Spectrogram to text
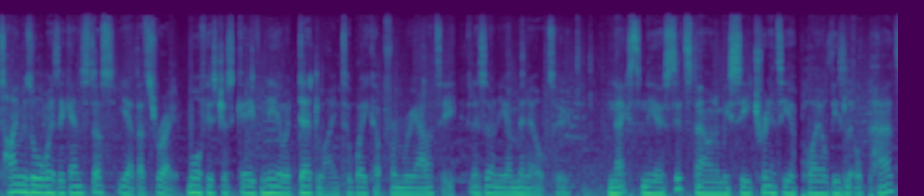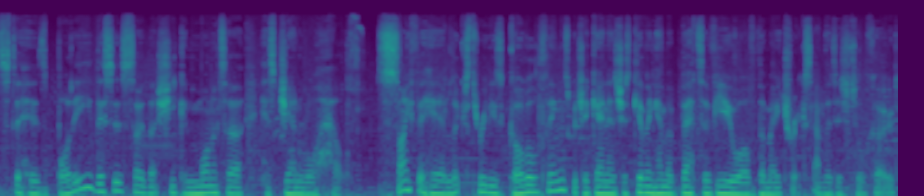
Time is always against us? Yeah, that's right. Morpheus just gave Neo a deadline to wake up from reality, and it's only a minute or two. Next, Neo sits down and we see Trinity apply all these little pads to his body. This is so that she can monitor his general health. Cypher here looks through these goggle things, which again is just giving him a better view of the Matrix and the digital code.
